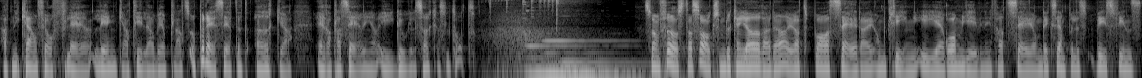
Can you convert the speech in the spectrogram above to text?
att ni kan få fler länkar till er webbplats och på det sättet öka era placeringar i Google sökresultat. Så en första sak som du kan göra det är att bara se dig omkring i er omgivning för att se om det exempelvis finns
